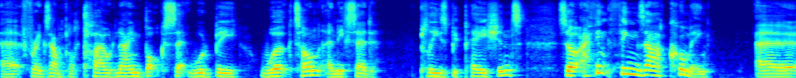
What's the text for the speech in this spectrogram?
uh, for example, a Cloud Nine box set would be worked on, and he said, please be patient. So I think things are coming, uh,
